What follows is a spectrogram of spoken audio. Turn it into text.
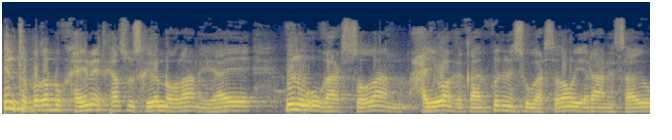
inta badan dhulka haymeedkaasuu iskaga noolaanayaa inuu ugaadhsadaan xayawaanka qaarkood inay ugaadhsadaan way yaraanaysaayu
